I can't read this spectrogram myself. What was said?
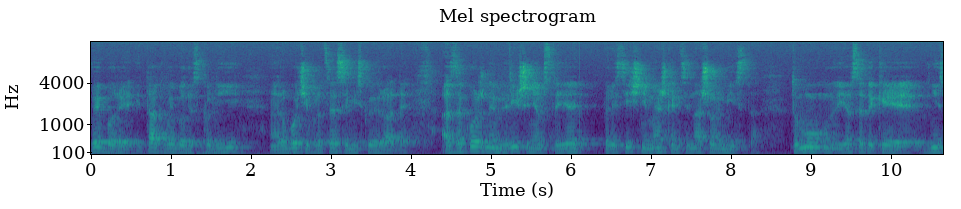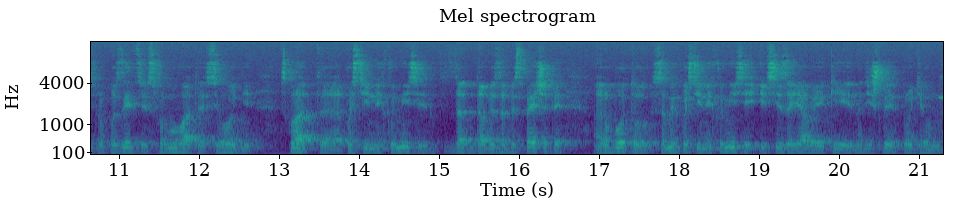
вибори і так вибили з колії робочі процеси міської ради. А за кожним рішенням стоять пересічні мешканці нашого міста. Тому е, я все-таки вніс пропозицію сформувати сьогодні склад е, постійних комісій, да- даби забезпечити роботу самих постійних комісій і всі заяви, які надійшли протягом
